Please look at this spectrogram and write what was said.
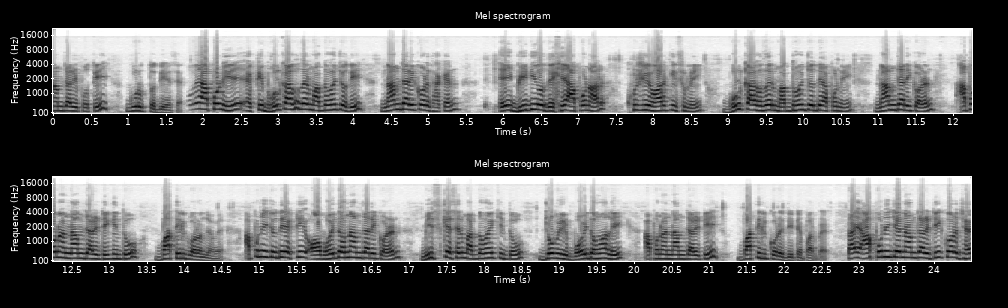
নামজারির প্রতি গুরুত্ব দিয়েছে। তবে আপনি একটি ভুল কাগজের মাধ্যমে যদি নামজারি করে থাকেন, এই ভিডিও দেখে আপনার খুশি হওয়ার কিছু নেই। ভুল কাগজের মাধ্যমে যদি আপনি নামজারি করেন, আপনার নামজারিটি কিন্তু বাতিল করা যাবে। আপনি যদি একটি অবৈধ নামজারি করেন মিসকেসের মাধ্যমে কিন্তু জমির বৈধ মালিক আপনার নামজারিটি বাতিল করে দিতে পারবে। তাই আপনি যে নামজারিটি করেছেন,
